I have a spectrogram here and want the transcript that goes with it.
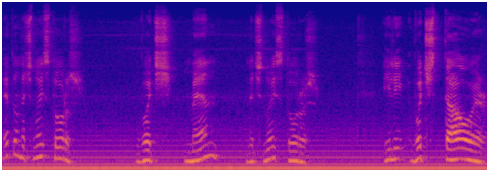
Это ночной сторож. Watchman – ночной сторож. Или watchtower.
